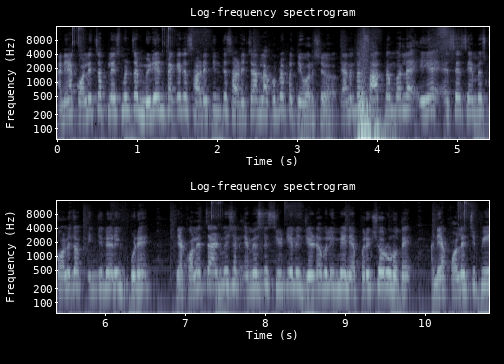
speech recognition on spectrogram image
आणि या कॉलेजचा प्लेसमेंटचा मीडियन पॅकेज साडेतीन ते साडेचार लाख रुपये प्रतिवर्ष. त्यानंतर सात नंबरला A I S S M S college of engineering Pune. या कॉलेजचं ऍडमिशन एम एस टी आणि जे डबल मेन या परीक्षेवरून होते. आणि या कॉलेजची फी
